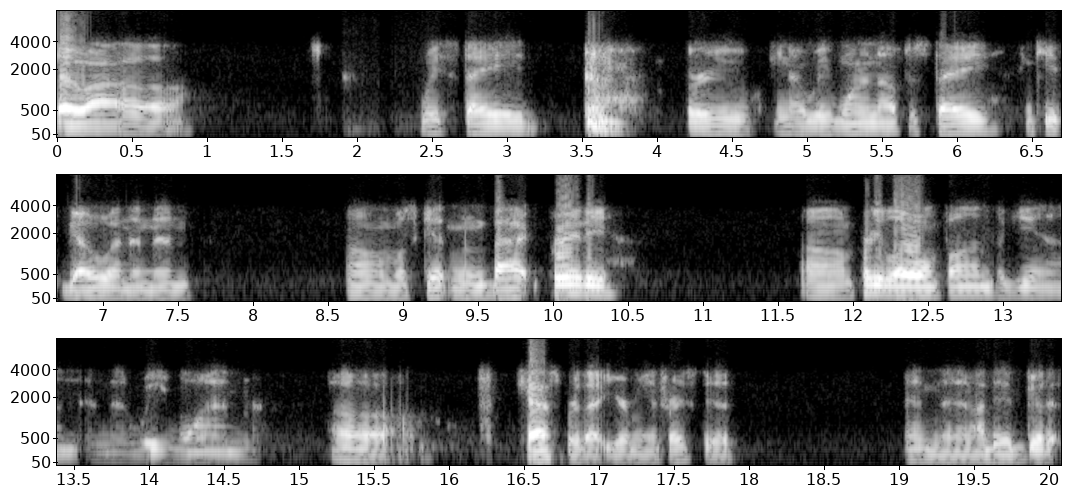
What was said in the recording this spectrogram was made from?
So I uh, we stayed through. You know, we won enough to stay and keep going, and then um, was getting back pretty um, pretty low on funds again, and then we won uh, Casper that year. Me and Trace did, and then I did good at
